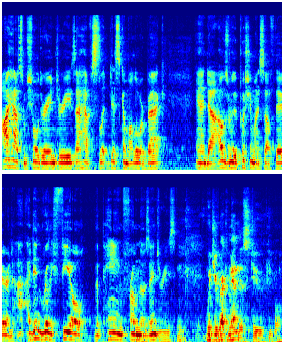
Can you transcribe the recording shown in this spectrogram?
I have some shoulder injuries. I have a slip disc on my lower back. And uh, I was really pushing myself there, and I, I didn't really feel the pain from those injuries. Would you recommend this to people?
